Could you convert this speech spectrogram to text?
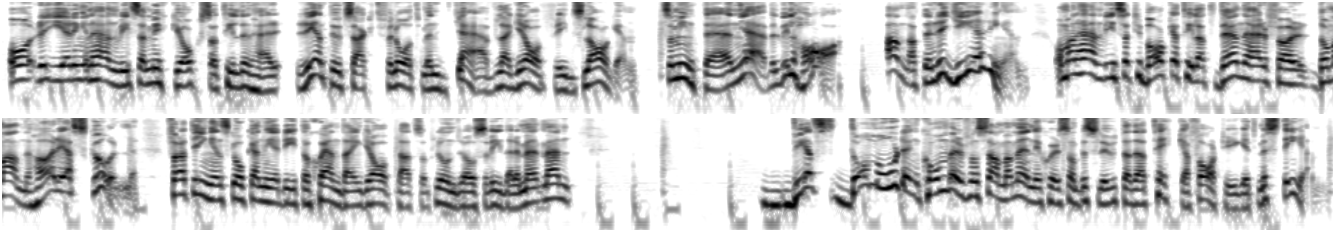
Och regeringen hänvisar mycket också till den här, rent ut sagt, förlåt, men jävla gravfridslagen. Som inte en jävel vill ha. Annat än regeringen. Och man hänvisar tillbaka till att den är för de anhörigas skull. För att ingen ska åka ner dit och skända en gravplats och plundra och så vidare. Men, men Dels, de orden kommer från samma människor som beslutade att täcka fartyget med sten.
